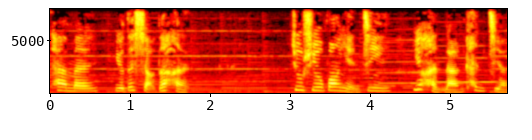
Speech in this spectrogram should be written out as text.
它们有的小得很，就是用望远镜也很难看见。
